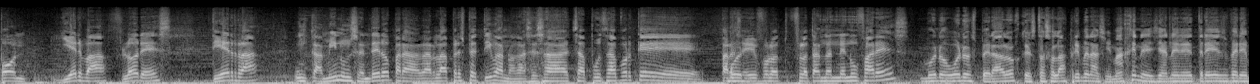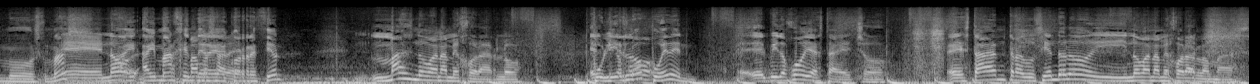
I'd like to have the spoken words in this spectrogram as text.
Pon hierba, flores, tierra, un camino, un sendero para dar la perspectiva. No hagas esa chapuza porque para Bueno. seguir flot- flotando en nenúfares Bueno, bueno, esperaros que estas son las primeras imágenes. Ya en el E3 veremos más. Eh, no, hay, hay margen de corrección. Más no van a mejorarlo. El Pulirlo pueden. El videojuego ya está hecho. Están traduciéndolo y no van a mejorarlo más.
